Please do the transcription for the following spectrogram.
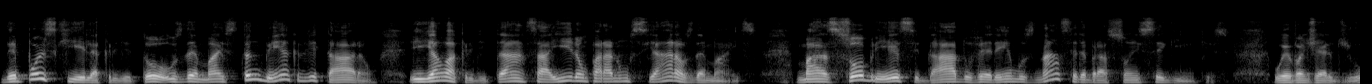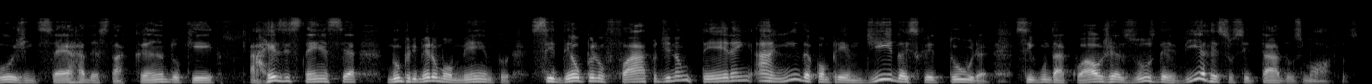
Depois que ele acreditou, os demais também acreditaram, e ao acreditar, saíram para anunciar aos demais. Mas sobre esse dado veremos nas celebrações seguintes. O evangelho de hoje encerra destacando que a resistência, no primeiro momento, se deu pelo fato de não terem ainda compreendido a Escritura, segundo a qual Jesus devia ressuscitar dos mortos.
